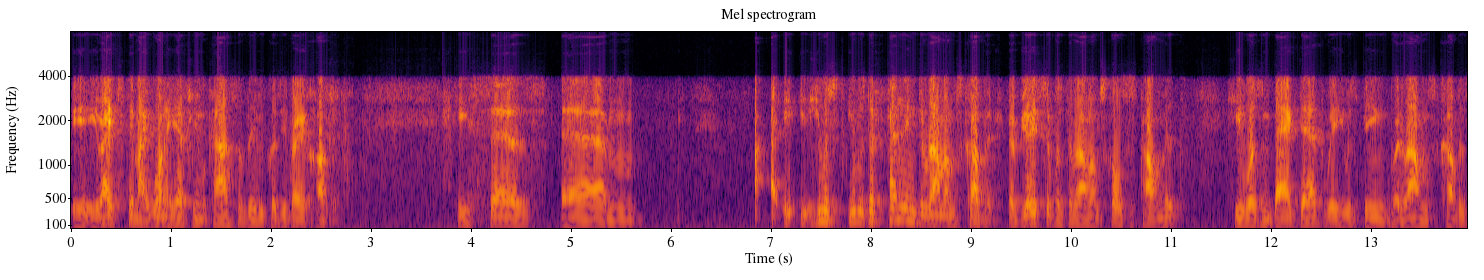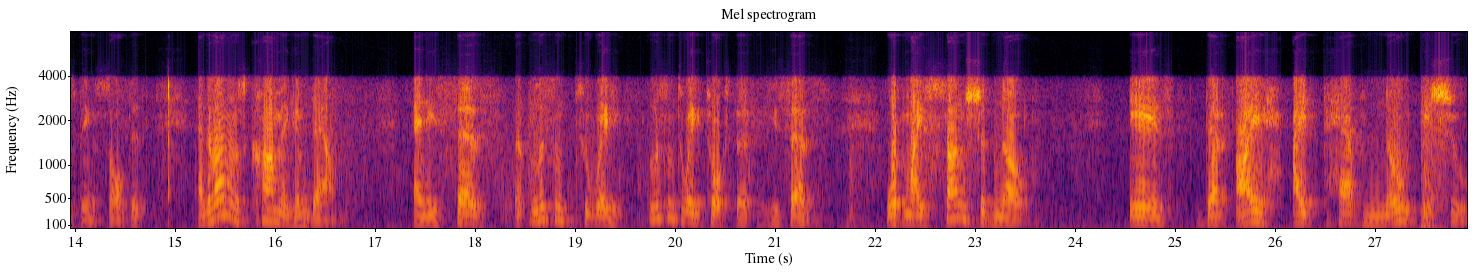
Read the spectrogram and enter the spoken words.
he, he writes to him, I want to hear from him constantly because he's very chaviv. He says, um, I, he, he was he was defending the Rambam's covet. Rabbi Yosef was the Rambam's closest Talmud. He was in Baghdad where he was being where the Rambam's covet was being assaulted, and the Rambam was calming him down. And he says, uh, listen to where he, listen to where he talks to. He says, what my son should know is that I I have no issue.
